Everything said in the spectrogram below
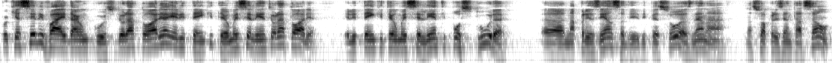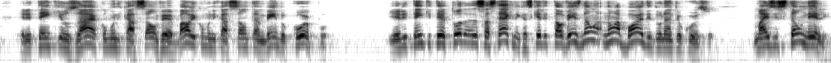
Porque se ele vai dar um curso de oratória, ele tem que ter uma excelente oratória, ele tem que ter uma excelente postura uh, na presença de, de pessoas, né, na, na sua apresentação, ele tem que usar comunicação verbal e comunicação também do corpo. E ele tem que ter todas essas técnicas que ele talvez não, não aborde durante o curso, mas estão nele.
